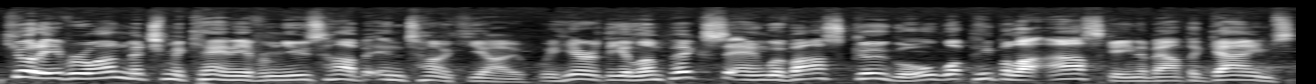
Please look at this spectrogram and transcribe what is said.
kia ora everyone, Mitch McCann here from Newshub in Tokyo. We're here at the Olympics and we've asked Google what people are asking about the Games.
